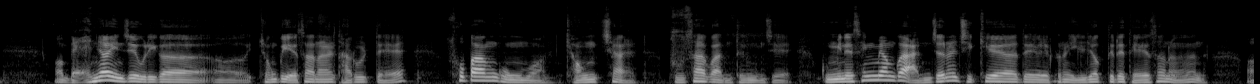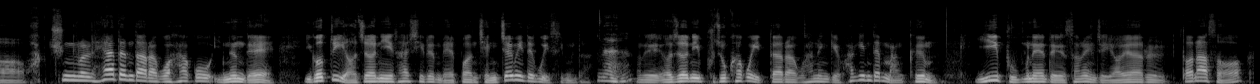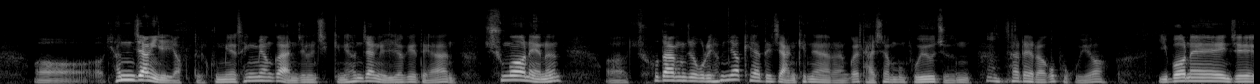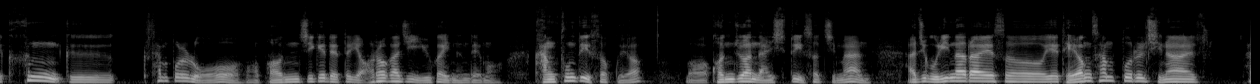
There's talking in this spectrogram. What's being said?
어, 매년 이제 우리가 어, 정부 예산안을 다룰 때 소방 공무원, 경찰, 부사관 등 이제 국민의 생명과 안전을 지켜야 될 그런 인력들에 대해서는 어, 확충을 해야 된다라고 하고 있는데 이것도 여전히 사실은 매번 쟁점이 되고 있습니다. 네. 근데 여전히 부족하고 있다라고 하는 게 확인된 만큼 이 부분에 대해서는 이제 여야를 떠나서 어, 현장 인력들, 국민의 생명과 안전을 지키는 현장 인력에 대한 충원에는 어, 초당적으로 협력해야 되지 않겠냐라는 걸 다시 한번 보여준 음. 사례라고 보고요. 이번에 이제 큰 그 산불로 번지게 됐던 여러 가지 이유가 있는데 뭐 강풍도 있었고요. 뭐 건조한 날씨도 있었지만 아직 우리나라에서의 대형 산불을 진화할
